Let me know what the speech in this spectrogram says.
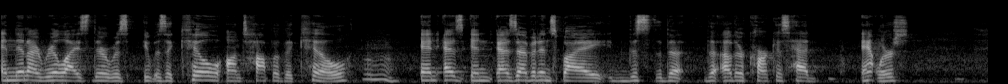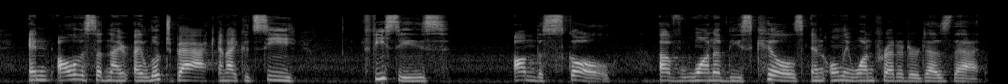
And then I realized there was it was a kill on top of a kill. Mm-hmm. And as and as evidenced by this the the other carcass had antlers. And all of a sudden I, I looked back and I could see feces on the skull of one of these kills, and only one predator does that,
